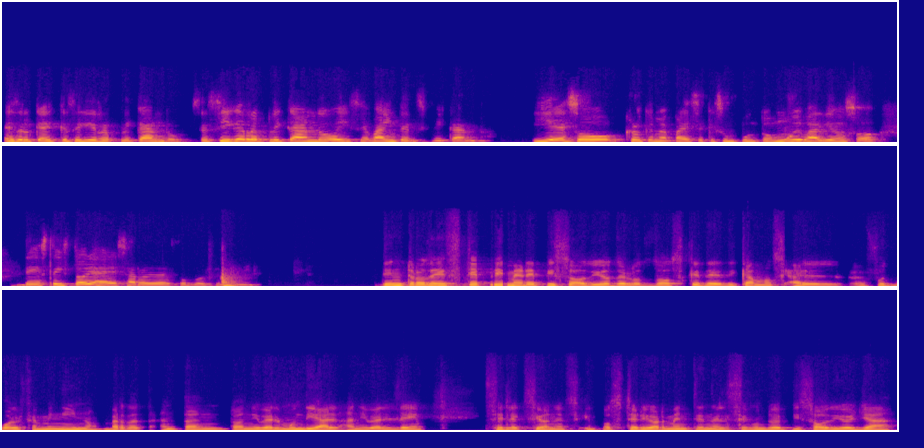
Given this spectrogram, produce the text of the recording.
es el que hay que seguir replicando. Se sigue replicando y se va intensificando. Y eso creo que me parece que es un punto muy valioso de esta historia de desarrollo del fútbol femenino. Dentro de este primer episodio de los dos que dedicamos al fútbol femenino, ¿verdad? Tanto a nivel mundial, a nivel de selecciones y posteriormente en el segundo episodio ya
